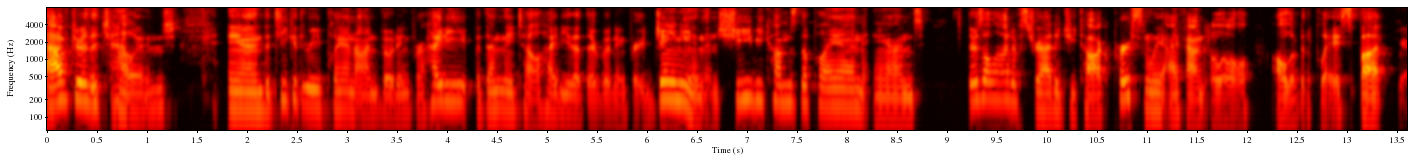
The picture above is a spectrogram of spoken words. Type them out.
after the challenge and the Tika 3 plan on voting for Heidi, but then they tell Heidi that they're voting for Jaime and then she becomes the plan and there's a lot of strategy talk. Personally, I found it a little all over the place, but Yeah.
